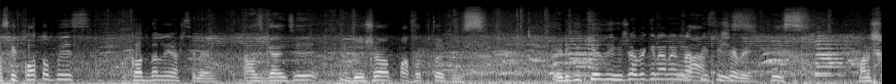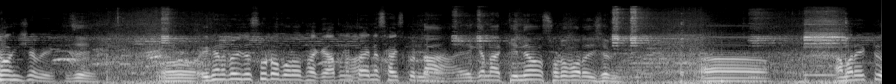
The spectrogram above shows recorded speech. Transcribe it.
আজকে কত পিস কদবেল নিয়ে আসছিলেন? আজকে আনছি দুশো পঁচাত্তর পিস এটা কি কেজি হিসাবে কিনা নেন না পিস হিসাবে? পিস মানে শ হিসাবে? জি। ও এখানে তো ওই যে ছোট বড় থাকে আপনার তাই না সাইজ করতে না এখানে কিনেও ছোট বড় হিসেবে। আমার একটু?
